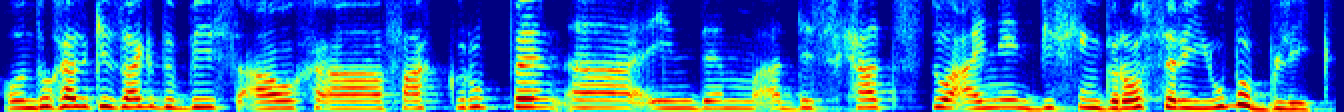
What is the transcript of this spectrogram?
Und du hast gesagt, du bist auch äh, Fachgruppen äh, in dem, das hast du einen bisschen größeren Überblick.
